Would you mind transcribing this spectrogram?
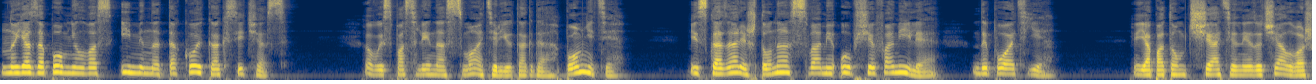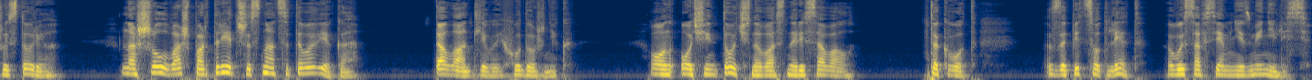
Но я запомнил вас именно такой, как сейчас. Вы спасли нас с матерью тогда, помните? И сказали, что у нас с вами общая фамилия – Депуатье. Я потом тщательно изучал вашу историю. Нашел ваш портрет XVI века. Талантливый художник. Он очень точно вас нарисовал. Так вот, за пятьсот лет вы совсем не изменились».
